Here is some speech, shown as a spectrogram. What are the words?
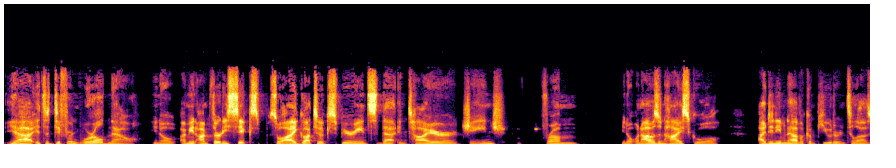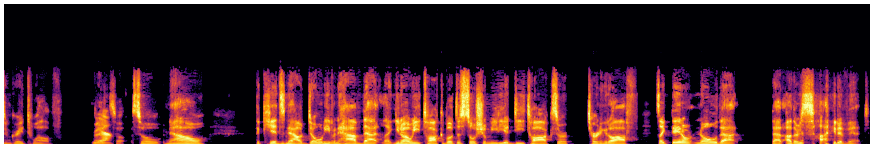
Yeah, it's a different world now. You know, I mean, I'm 36, so I got to experience that entire change from you know, when I was in high school, I didn't even have a computer until I was in grade 12. Right? Yeah. So so now the kids now don't even have that like you know when you talk about the social media detox or turning it off, it's like they don't know that that other side of it.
